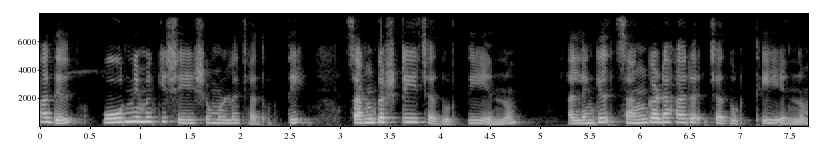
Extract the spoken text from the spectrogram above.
അതിൽ പൂർണിമയ്ക്ക് ശേഷമുള്ള ചതുർത്ഥി സംകഷ്ടി ചതുർത്ഥി എന്നും അല്ലെങ്കിൽ സങ്കടഹര ചതുർത്ഥി എന്നും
